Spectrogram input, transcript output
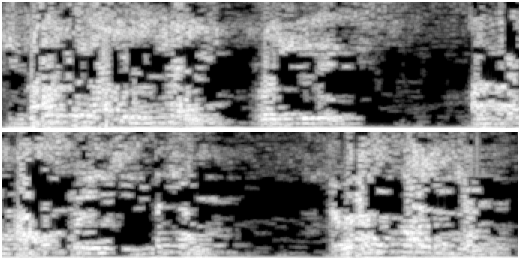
she found herself in the tent where she lives. On her house screen, she's the tent. The right side of the tent.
